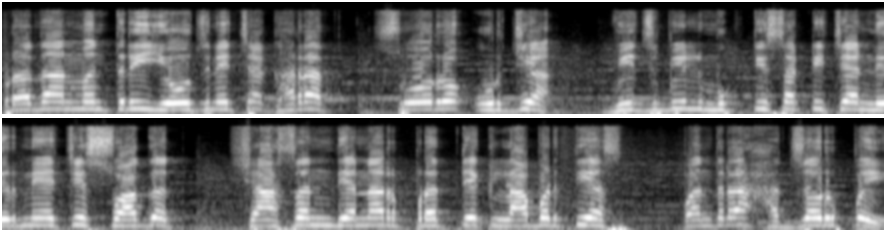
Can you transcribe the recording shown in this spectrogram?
प्रधानमंत्री योजनेच्या घरात सौर ऊर्जा वीज बिल मुक्तीसाठीच्या निर्णयाचे स्वागत. शासन देणार प्रत्येक लाभार्थीस पंधरा हजार रुपये.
